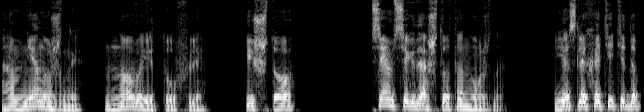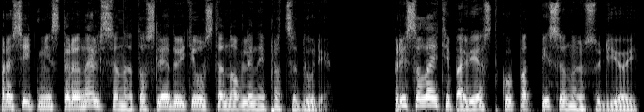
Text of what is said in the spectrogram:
А мне нужны новые туфли. И что? Всем всегда что-то нужно. Если хотите допросить мистера Нельсона, то следуйте установленной процедуре. Присылайте повестку, подписанную судьей.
